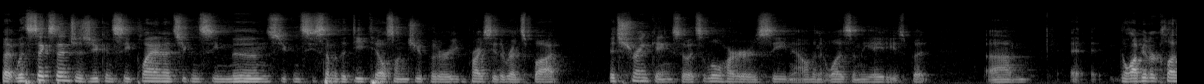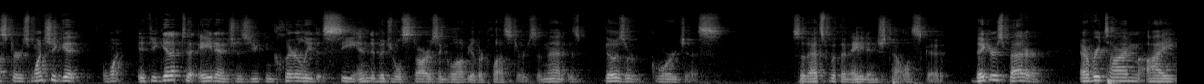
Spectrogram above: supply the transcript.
but with six inches, you can see planets, you can see moons, you can see some of the details on Jupiter, you can probably see the red spot. It's shrinking, so it's a little harder to see now than it was in the 80s, but um, globular clusters. Once you get, if you get up to eight inches, you can clearly see individual stars in globular clusters, and that is, those are gorgeous. So that's with an eight-inch telescope. Bigger's better. Every time I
